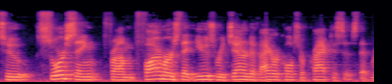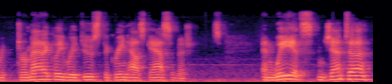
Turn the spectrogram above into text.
to sourcing from farmers that use regenerative agriculture practices that re- dramatically reduce the greenhouse gas emissions. And we at Syngenta,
